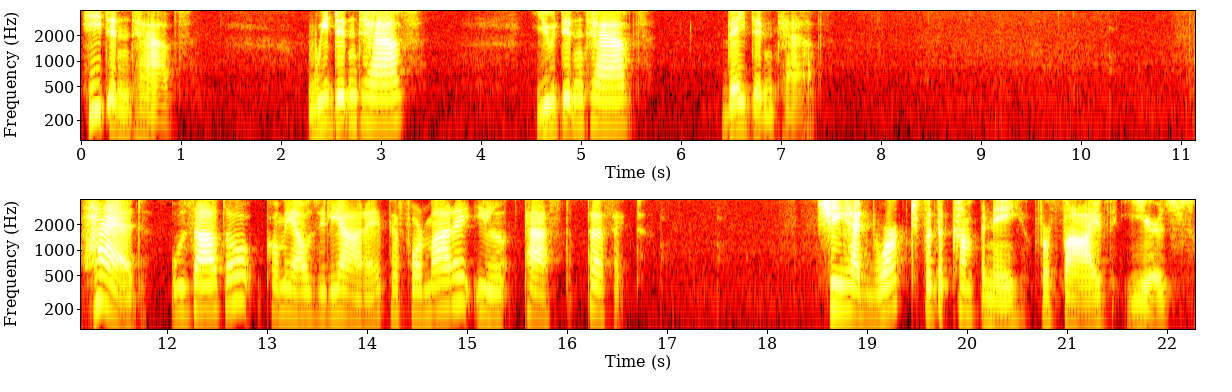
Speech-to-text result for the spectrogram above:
He didn't have. We didn't have. You didn't have. They didn't have. Had usato come ausiliare per formare il past perfect. She had worked for the company for five years.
